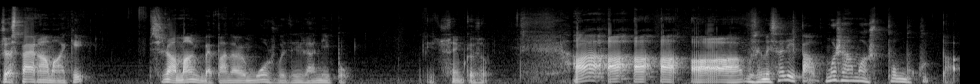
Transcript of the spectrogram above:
J'espère en manquer. Si j'en manque, ben, pendant un mois, je vais dire j'en ai pas. C'est tout simple que ça. Ah, ah, ah, ah, ah, vous aimez ça les pâtes? Moi, j'en mange pas beaucoup de pâtes.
